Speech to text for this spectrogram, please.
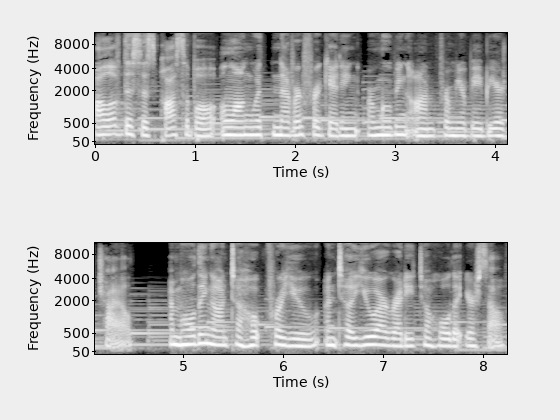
all of this is possible along with never forgetting or moving on from your baby or child. I'm holding on to hope for you until you are ready to hold it yourself.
